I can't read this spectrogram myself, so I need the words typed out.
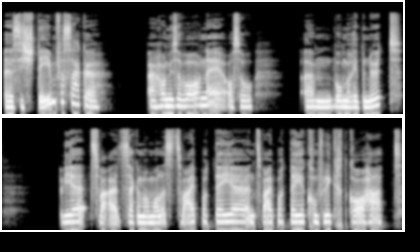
äh, Systemversagen äh, haben müssen wahrnehmen. Also, ähm, wo man eben nicht wie zwei, sagen wir mal, ein Zwei-Parteien, ein Zwei-Parteien-Konflikt gehabt hat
